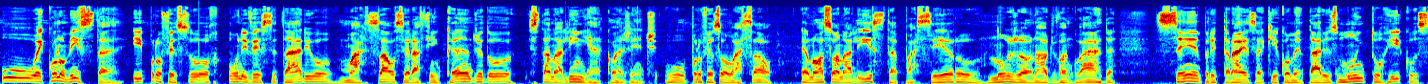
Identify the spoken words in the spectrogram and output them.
O economista e professor universitário Marçal Serafim Cândido está na linha com a gente. O professor Marçal é nosso analista, parceiro no Jornal de Vanguarda, sempre traz aqui comentários muito ricos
